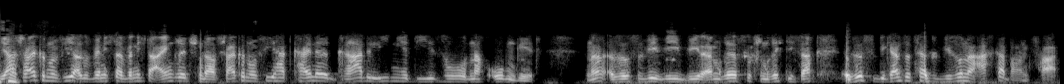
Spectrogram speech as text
Ja, Schalke 04, also wenn ich da, wenn ich da eingrätschen darf, Schalke 04 hat keine gerade Linie, die so nach oben geht. Ne? Also es ist wie, wie, wie Andreas schon richtig sagt, es ist die ganze Zeit wie so eine Achterbahnfahrt.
